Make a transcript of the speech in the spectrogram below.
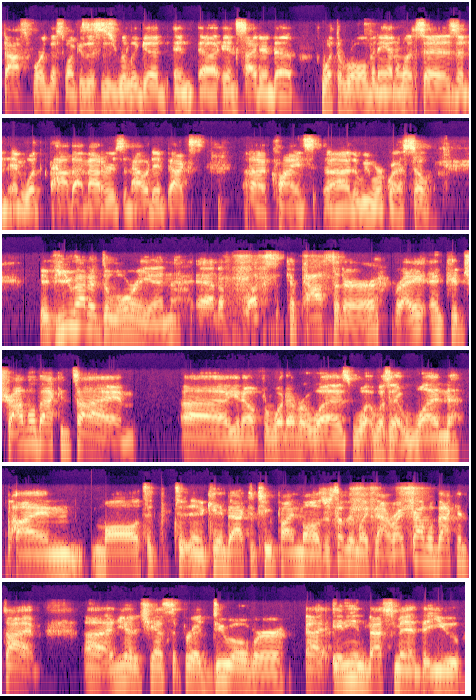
fast forward this one because this is really good in, uh, insight into what the role of an analyst is and, and what how that matters and how it impacts uh, clients uh, that we work with. So if you had a DeLorean and a flux capacitor, right, and could travel back in time, uh, you know, for whatever it was, what was it, one Pine Mall to, to and it came back to two Pine Malls or something like that, right? Travel back in time, uh, and you had a chance to, for a do-over, uh, any investment that you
